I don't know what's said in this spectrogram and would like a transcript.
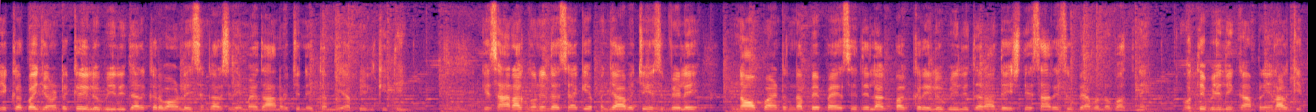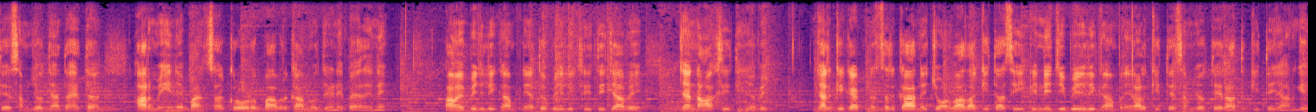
1 ਰੁਪਏ ਯੂਨਿਟ ਘਰੇਲੂ ਬਿਜਲੀ ਦਰ ਕਰਵਾਉਣ ਲਈ ਸੰਘਰਸ਼ ਦੇ ਮੈਦਾਨ ਵਿੱਚ ਨਿਤਨ ਦੀ ਅਪੀਲ ਕੀਤੀ। ਕਿਸਾਨ ਆਗੂ ਨੇ ਦੱਸਿਆ ਕਿ ਪੰਜਾਬ ਵਿੱਚ ਇਸ ਵੇਲੇ 9.90 ਪੈਸੇ ਦੇ ਲਗਭਗ ਘਰੇਲੂ ਬਿਜਲੀ ਦਰਾਂ ਦੇਸ਼ ਦੇ ਸਾਰੇ ਸੂਬਿਆਂ ਵੱਲੋਂ ਵੱਧ ਨੇ। ਉੱਥੇ ਬਿਜਲੀ ਕੰਪਨੀਆਂ ਨਾਲ ਕੀਤੇ ਸਮਝੌਤਿਆਂ ਤਹਿਤ ਹਰ ਮਹੀਨੇ 500 ਕਰੋੜ ਪਾਵਰਕਾਮ ਨੂੰ ਦੇਣੇ ਪੈ ਰਹੇ ਨੇ। ਭਾਵੇਂ ਬਿਜਲੀ ਕੰਪਨੀਆਂ ਤੋਂ ਬਿਜਲੀ ਖਰੀਦੀ ਜਾਵੇ ਜਾਂ ਨਾ ਖਰੀਦੀ ਜਾਵੇ। ਜਦਕਿ ਕੈਪਟਨ ਸਰਕਾਰ ਨੇ ਚੋਣ ਵਾਅਦਾ ਕੀਤਾ ਸੀ ਕਿ ਨਿੱਜੀ ਬਿਜਲੀ ਕੰਪਨੀ ਨਾਲ ਕੀਤੇ ਸਮਝੌਤੇ ਰੱਦ ਕੀਤੇ ਜਾਣਗੇ।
